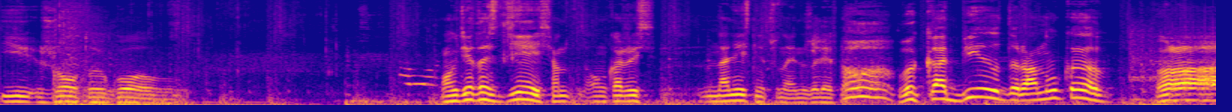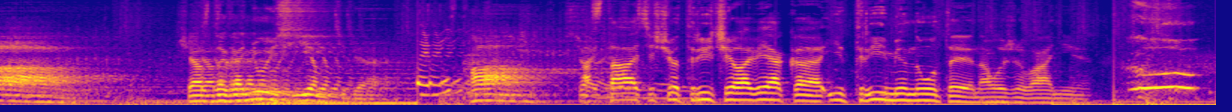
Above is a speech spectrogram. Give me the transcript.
и желтую голову. Он где-то здесь. Он, он, кажется, на лестницу, наверное, залез. О, ВК-билдер, а ну-ка. Сейчас догоню и съем тебя. А, Осталось еще три человека и три минуты на выживание.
